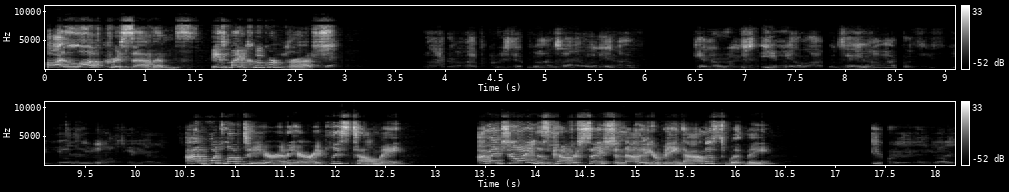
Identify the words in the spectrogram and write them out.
Oh, I love Chris Evans. He's my cougar crush. No, I don't have Chris Evans. I only have Keanu Reeves' email. I will tell you how I got his email. Would you love to hear that? I would love to hear it, Harry. Please tell me. I'm enjoying this conversation now that you're being honest with me. You really enjoy it?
